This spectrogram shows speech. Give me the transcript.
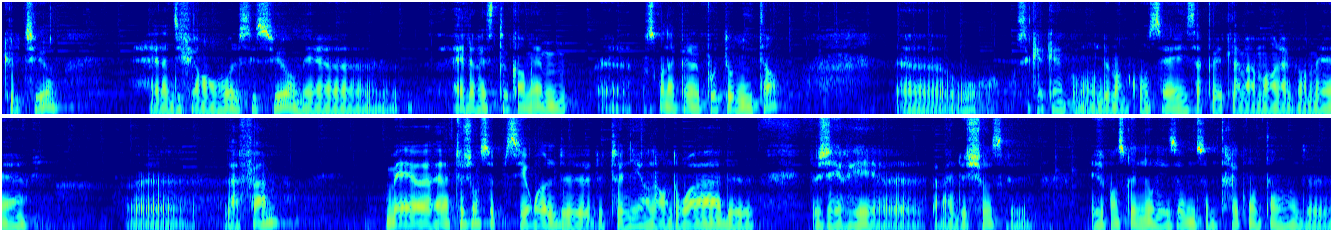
culture. Elle a différents rôles, c'est sûr, mais euh, elle reste quand même euh, ce qu'on appelle un poteau mi-temps. C'est quelqu'un qu'on demande conseil, ça peut être la maman, la grand-mère, la femme. Mais elle a toujours ce petit rôle de, de tenir l'endroit, de, gérer euh, pas mal de choses. Et je pense que nous, les hommes, nous sommes très contents de,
